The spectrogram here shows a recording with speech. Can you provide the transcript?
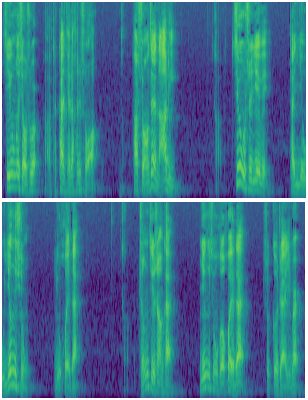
金庸的小说啊，他看起来很爽，他爽在哪里啊？就是因为他有英雄，有坏蛋啊。整体上看，英雄和坏蛋是各占一半，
